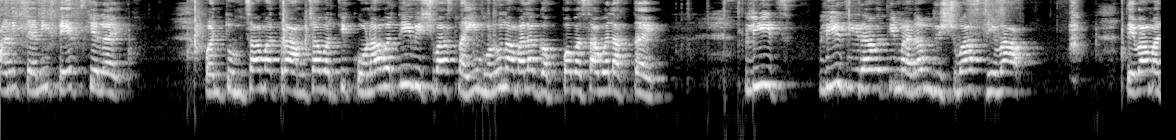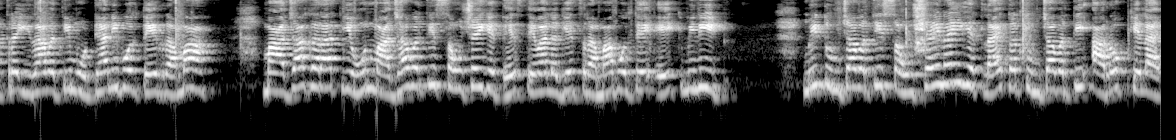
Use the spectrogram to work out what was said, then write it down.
आणि त्यांनी तेच केलंय. पण तुमचा मात्र आमच्यावरती कोणावरतीही विश्वास नाही म्हणून आम्हाला गप्प बसावं लागतंय. प्लीज प्लीज इरावती मॅडम विश्वास ठेवा. तेव्हा मात्र इरावती मोठ्याने बोलते रमा माझ्या घरात येऊन माझ्यावरती संशय घेतेस? तेव्हा लगेच रमा बोलते एक मिनिट. मी तुमच्यावरती संशय नाही घेतलाय तर तुमच्यावरती आरोप केलाय.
